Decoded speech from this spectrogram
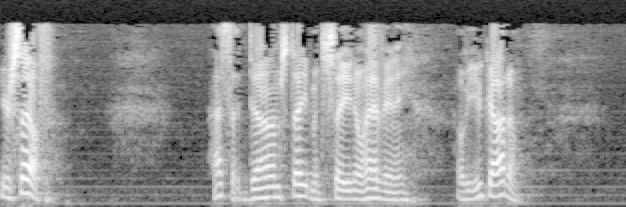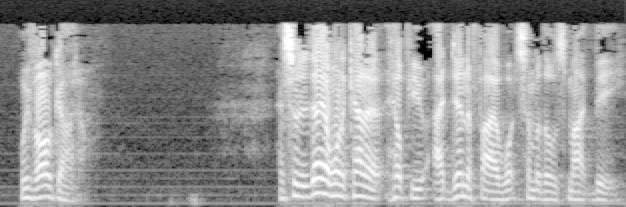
Yourself. That's a dumb statement to say you don't have any. Oh, you got them. We've all got them. And so today I want to kind of help you identify what some of those might be.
